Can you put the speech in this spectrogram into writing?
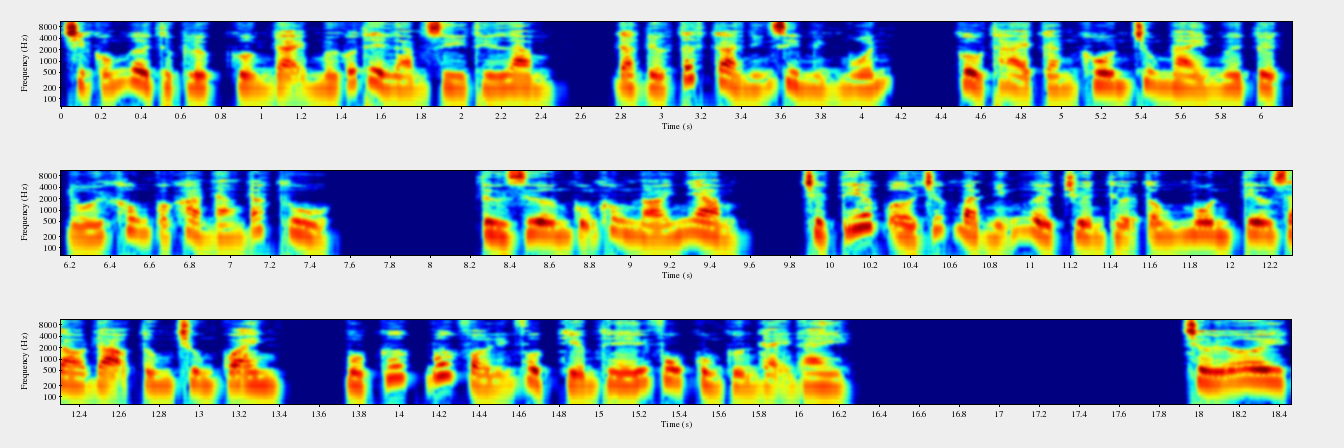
chỉ có người thực lực cường đại mới có thể làm gì thì làm, đạt được tất cả những gì mình muốn. Cửu thải càn khôn chung này ngươi tuyệt đối không có khả năng đắc thủ. Từ Dương cũng không nói nhảm, trực tiếp ở trước mặt những người truyền thừa tông môn tiêu giao đạo tông chung quanh, một cước bước vào lĩnh vực kiếm thế vô cùng cường đại này. Trời ơi,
